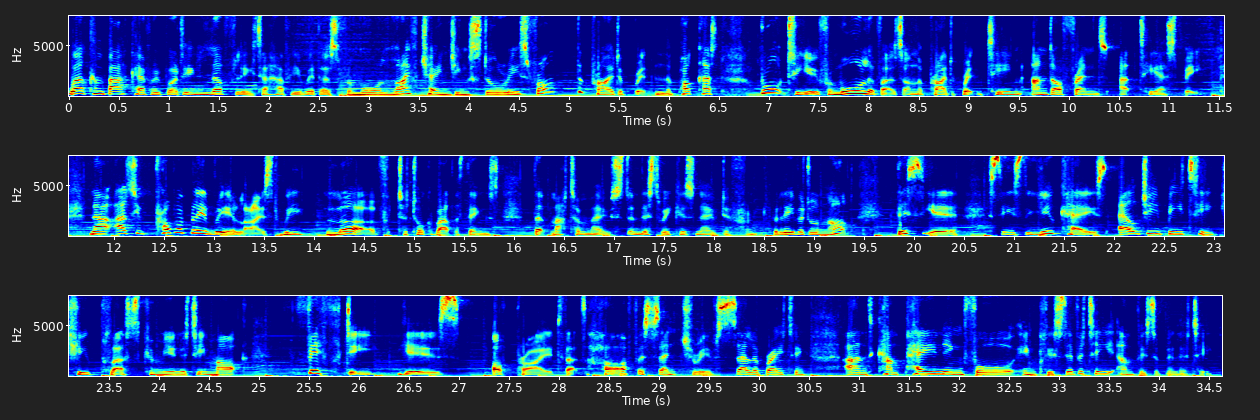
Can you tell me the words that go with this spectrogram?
Welcome back, everybody. Lovely to have you with us for more life changing stories from the Pride of Britain, the podcast brought to you from all of us on the Pride of Britain team and our friends at TSB. Now, as you probably realised, we love to talk about the things that matter most, and this week is no different. Believe it or not, this year sees the UK's LGBTQ plus community mark 50 years of Pride. That's half a century of celebrating and campaigning for inclusivity and visibility.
